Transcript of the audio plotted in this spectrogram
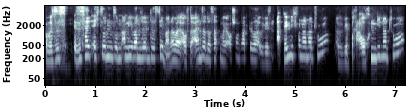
Aber es ist, es ist halt echt so ein, so ein ambivalentes Thema, ne? weil auf der einen Seite, das hatten wir ja auch schon gerade gesagt, also wir sind abhängig von der Natur, also wir brauchen die Natur.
